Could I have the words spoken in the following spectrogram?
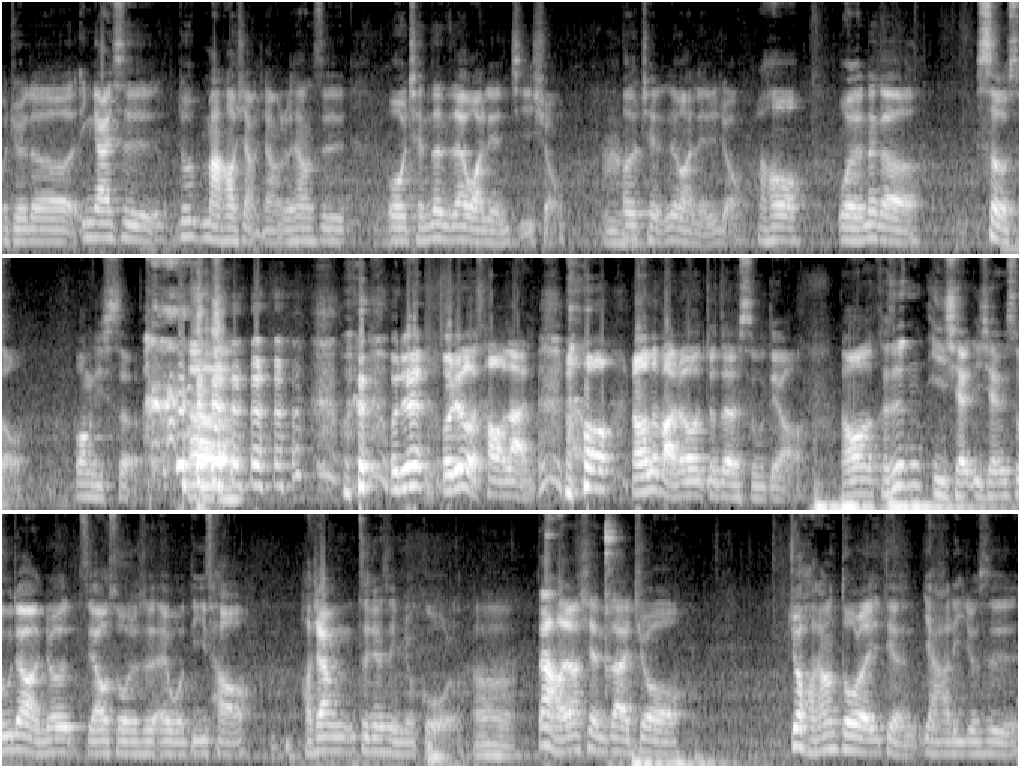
我觉得应该是就蛮好想象，就像是我前阵子在玩连击熊，或者前阵玩连击熊，然后我的那个射手忘记射，我觉得我觉得我超烂，然后然后那把就就真的输掉，然后可是以前以前输掉你就只要说就是哎我低超，好像这件事情就过了，嗯，但好像现在就就好像多了一点压力，就是。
